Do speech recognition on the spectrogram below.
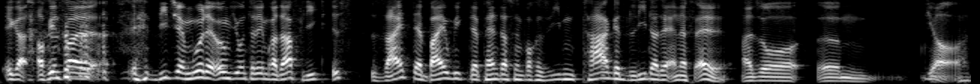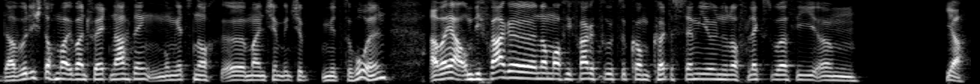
egal. Auf jeden Fall, DJ Moore, der irgendwie unter dem Radar fliegt, ist seit der Bye Week der Panthers in Woche 7 Target Leader der NFL. Also, ähm, ja, da würde ich doch mal über einen Trade nachdenken, um jetzt noch äh, mein Championship mir zu holen. Aber ja, um die Frage, nochmal auf die Frage zurückzukommen, Curtis Samuel nur noch flexworthy, ähm, ja,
